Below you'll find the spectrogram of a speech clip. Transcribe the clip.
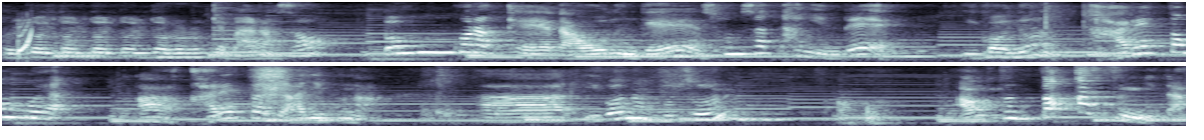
돌돌돌돌돌돌 이렇게 말아서 동그랗게 나오는 게 솜사탕인데 이거는 가래떡 모양 아 가래떡이 아니구나. 아 이거는 무슨? 어, 아무튼 떡 같습니다.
